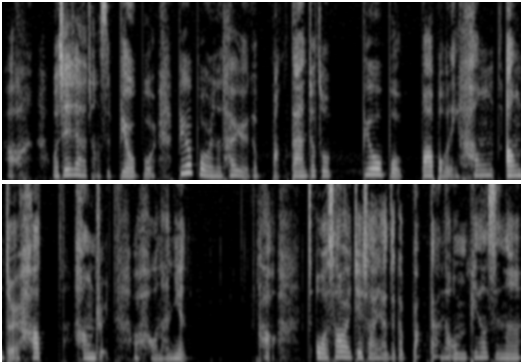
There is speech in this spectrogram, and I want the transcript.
好，我接下来讲是 Billboard，Billboard 呢，它有一个榜单叫做 Billboard Bubbling Under Hot Hundred，哦，好难念，好。我稍微介绍一下这个榜单。那我们平常时呢，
